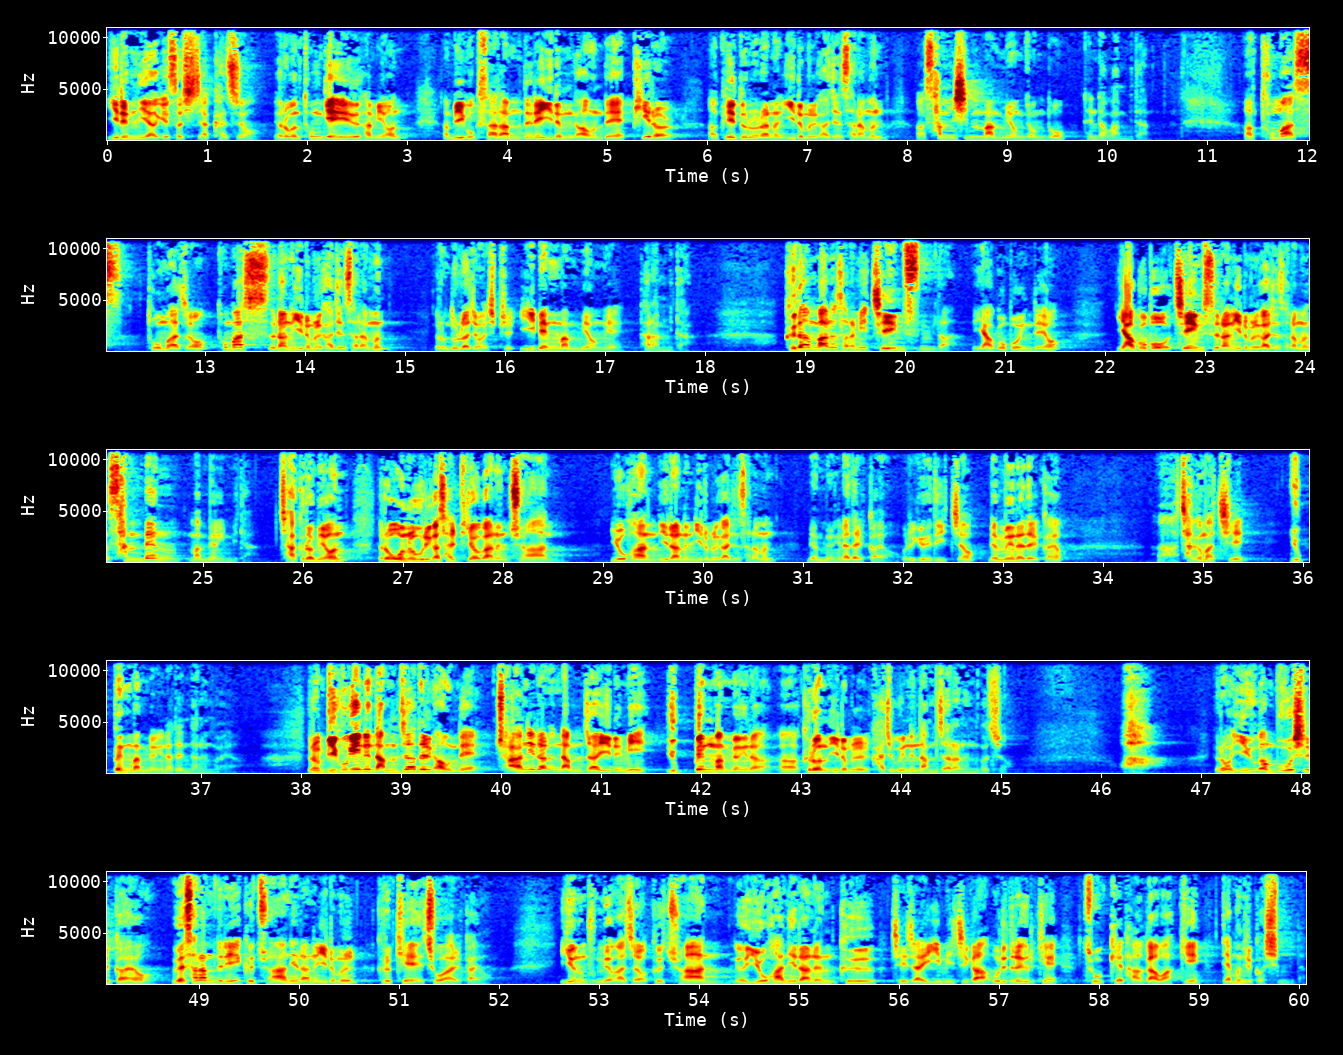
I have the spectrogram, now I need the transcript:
이름 이야기에서 시작하죠. 여러분 통계에 의하면 미국 사람들의 이름 가운데 피터, 베드로라는 이름을 가진 사람은 30만 명 정도 된다고 합니다. 아, 토마스, 도마죠. 토마스라는 이름을 가진 사람은 여러분 놀라지 마십시오. 200만 명에 달합니다. 그 다음 많은 사람이 제임스입니다. 야고보인데요. 야고보, 제임스라는 이름을 가진 사람은 300만 명입니다. 자, 그러면 여러분 오늘 우리가 살피려고 하는 좌한, 요한이라는 이름을 가진 사람은 몇 명이나 될까요? 우리 교회도 있죠? 몇 명이나 될까요? 아, 자그마치 600만 명이나 된다는 거예요. 여러분, 미국에 있는 남자들 가운데 좌한이라는 남자 이름이 600만 명이나 어, 그런 이름을 가지고 있는 남자라는 거죠. 와, 여러분, 이유가 무엇일까요? 왜 사람들이 그 좌한이라는 이름을 그렇게 좋아할까요? 이유는 분명하죠. 그 좌한, 그 요한이라는 그 제자의 이미지가 우리들에게 그렇게 좋게 다가왔기 때문일 것입니다.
